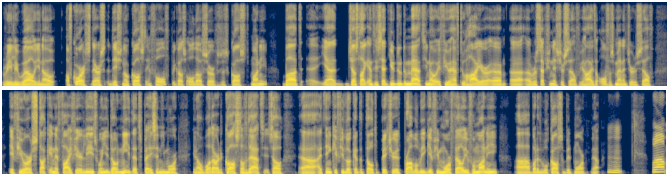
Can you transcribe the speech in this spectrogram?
really well. You know, of course, there's additional cost involved because all those services cost money. But uh, yeah, just like Antony said, you do the math. You know, if you have to hire a, a, a receptionist yourself, you hire the office manager yourself. If you're stuck in a five-year lease when you don't need that space anymore, you know what are the costs of that? So uh, I think if you look at the total picture, it probably gives you more value for money, uh, but it will cost a bit more. Yeah. Mm-hmm. Well,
